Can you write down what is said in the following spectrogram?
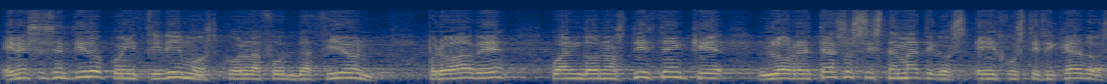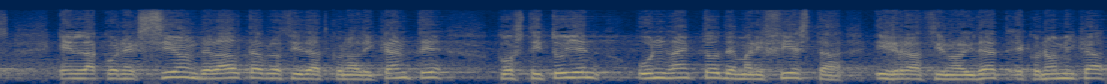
En ese sentido, coincidimos con la Fundación ProAVE cuando nos dicen que los retrasos sistemáticos e injustificados en la conexión de la alta velocidad con Alicante constituyen un acto de manifiesta irracionalidad económica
